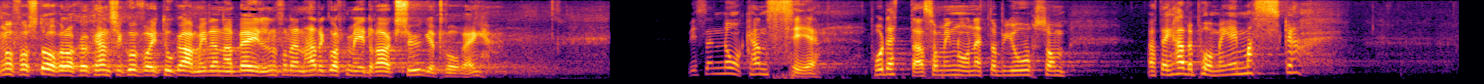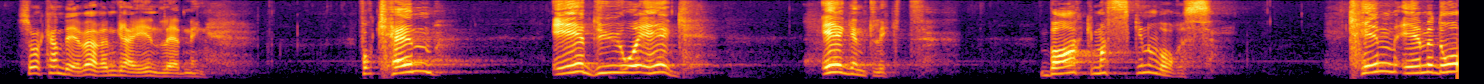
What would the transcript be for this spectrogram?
Nå forstår dere kanskje hvorfor jeg tok av meg denne bøylen, for den hadde gått med i dragsuget, tror jeg. Hvis en nå kan se på dette som jeg nå nettopp gjorde, som at jeg hadde på meg ei maske, så kan det være en grei innledning. For hvem er du og jeg egentlig bak maskene våre? Hvem er vi da?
